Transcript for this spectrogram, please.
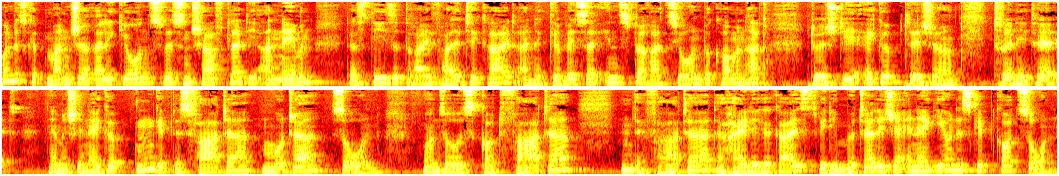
Und es gibt manche Religionswissenschaftler, die annehmen, dass diese Dreifaltigkeit eine gewisse Inspiration bekommen hat durch die ägyptische Trinität. Nämlich in Ägypten gibt es Vater, Mutter, Sohn. Und so ist Gott Vater, der Vater, der Heilige Geist wie die mütterliche Energie und es gibt Gott Sohn.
